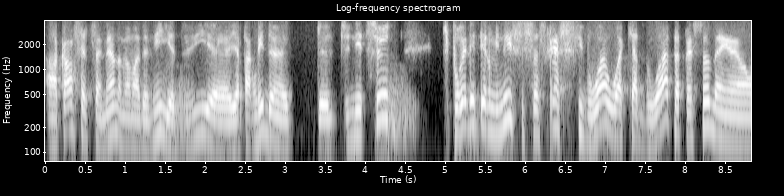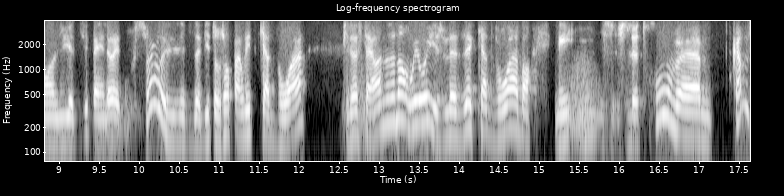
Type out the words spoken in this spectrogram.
encore cette semaine, à un moment donné, il a dit, euh, il a parlé d'une étude qui pourrait déterminer si ce serait à six voix ou à quatre voix. Puis après ça, ben, on lui a dit, ben là, êtes-vous sûr? Vous aviez toujours parlé de quatre voix. Puis là, c'était, ah non, non, oui, oui, je le disais quatre voix. Bon, mais je, le trouve, euh, comme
